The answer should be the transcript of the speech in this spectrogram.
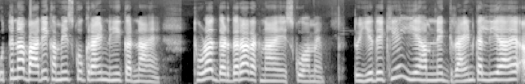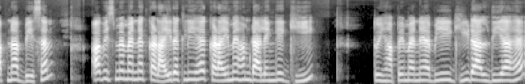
उतना बारीक हमें इसको ग्राइंड नहीं करना है। थोड़ा दरदरा रखना है इसको हमें। तो ये देखिए, ये हमने ग्राइंड कर लिया है अपना बेसन। अब इसमें मैंने कढ़ाई रख ली है। कढ़ाई में हम डालेंगे घी। तो यहाँ पे मैंने अभी घी डाल दिया है।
